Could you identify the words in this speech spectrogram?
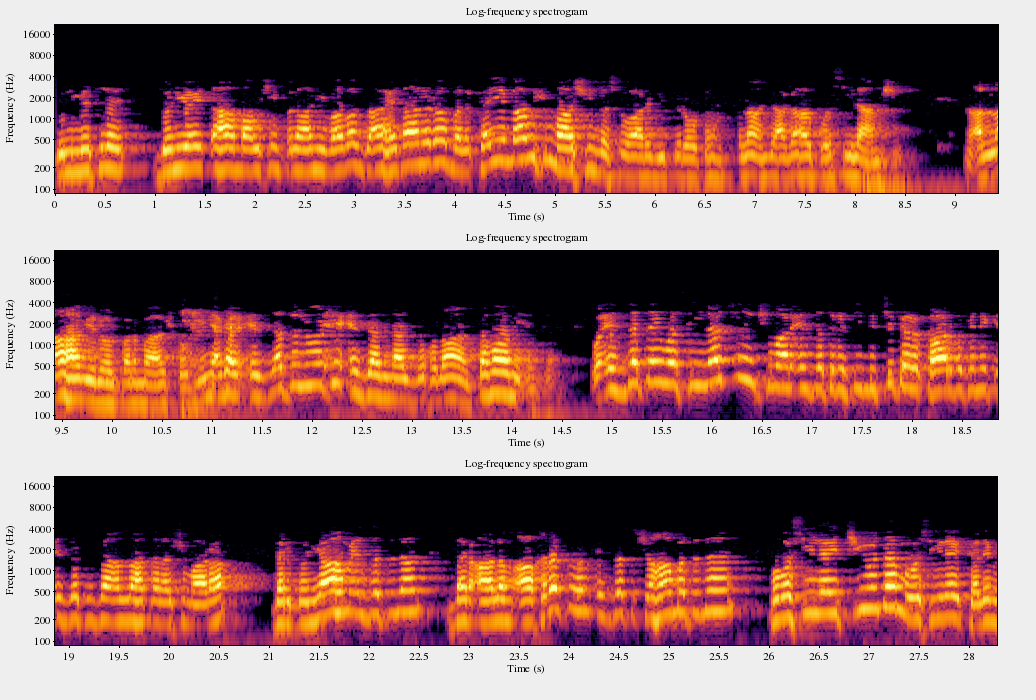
ان مثل دنیا اتہا موشی پلانی بابا زاہدان رو بل کئی موش ماشین سوار بھی تروکن پلان جاگہ کو وسیلہ ہمشی اللہ ہمیں رول فرمائش کو یعنی اگر عزت لوٹی، عزت نزد خدا تمامی عزت۔ و عزت وسیلہ چیز شمار عزت رسی بچکر کار بکنی کہ عزت اللہ تعالی شمارا۔ در دنیا ہم عزت دن، در عالم آخرت ہم عزت شہامت دن. بوسیلہ چیو دن بوسیلہ کلم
